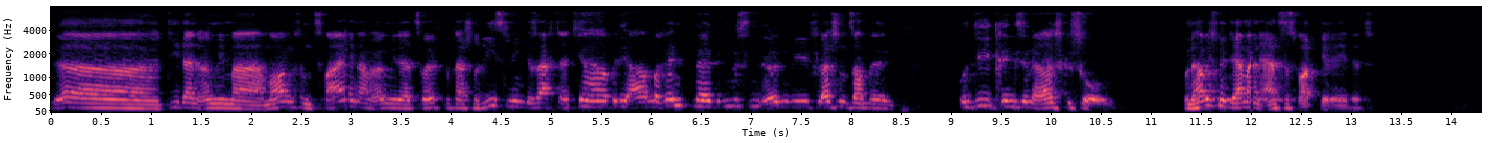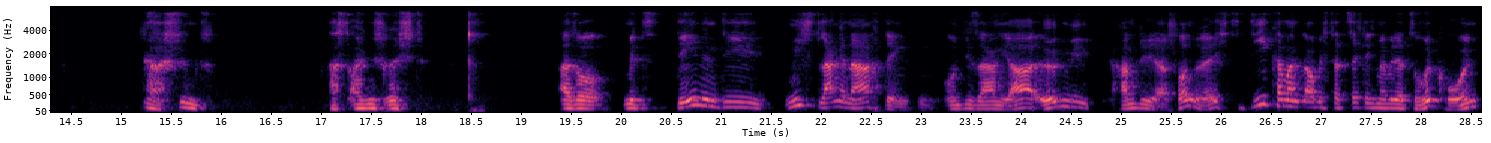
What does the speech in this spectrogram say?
äh, die dann irgendwie mal morgens um zwei nach irgendwie der zwölften Flaschen Riesling gesagt hat, ja, aber die armen Rentner, die müssen irgendwie Flaschen sammeln. Und die kriegen sie in den Arsch geschoben. Und da habe ich mit der mal ein ernstes Wort geredet. Ja, stimmt. Hast eigentlich recht. Also mit denen, die nicht lange nachdenken und die sagen, ja, irgendwie haben die ja schon recht, die kann man, glaube ich, tatsächlich mal wieder zurückholen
